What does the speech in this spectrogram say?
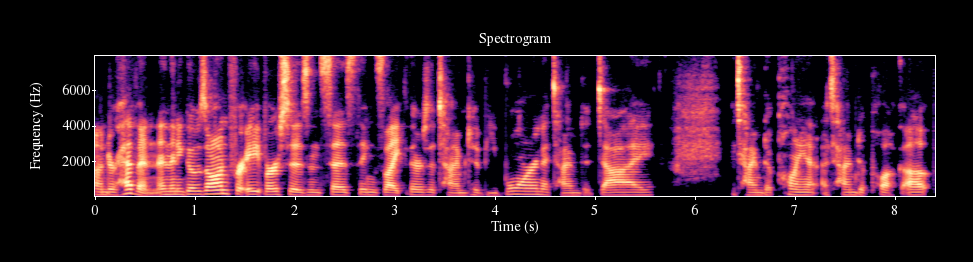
under heaven. And then he goes on for eight verses and says things like there's a time to be born, a time to die, a time to plant, a time to pluck up,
